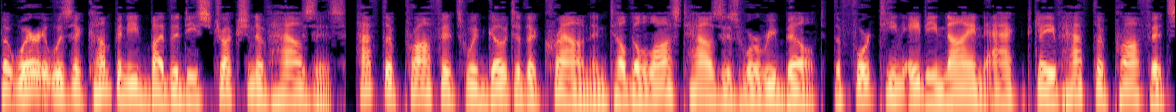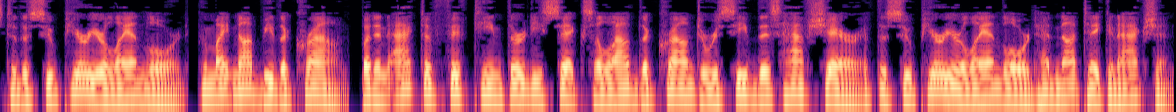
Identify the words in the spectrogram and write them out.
but where it was accompanied by the destruction of houses, half the profits would go to the Crown until the lost houses were rebuilt. The 1489 Act gave half the profits to the superior landlord, who might not be the Crown, but an Act of 1536 allowed the Crown to receive this half share if the superior landlord had not taken action.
